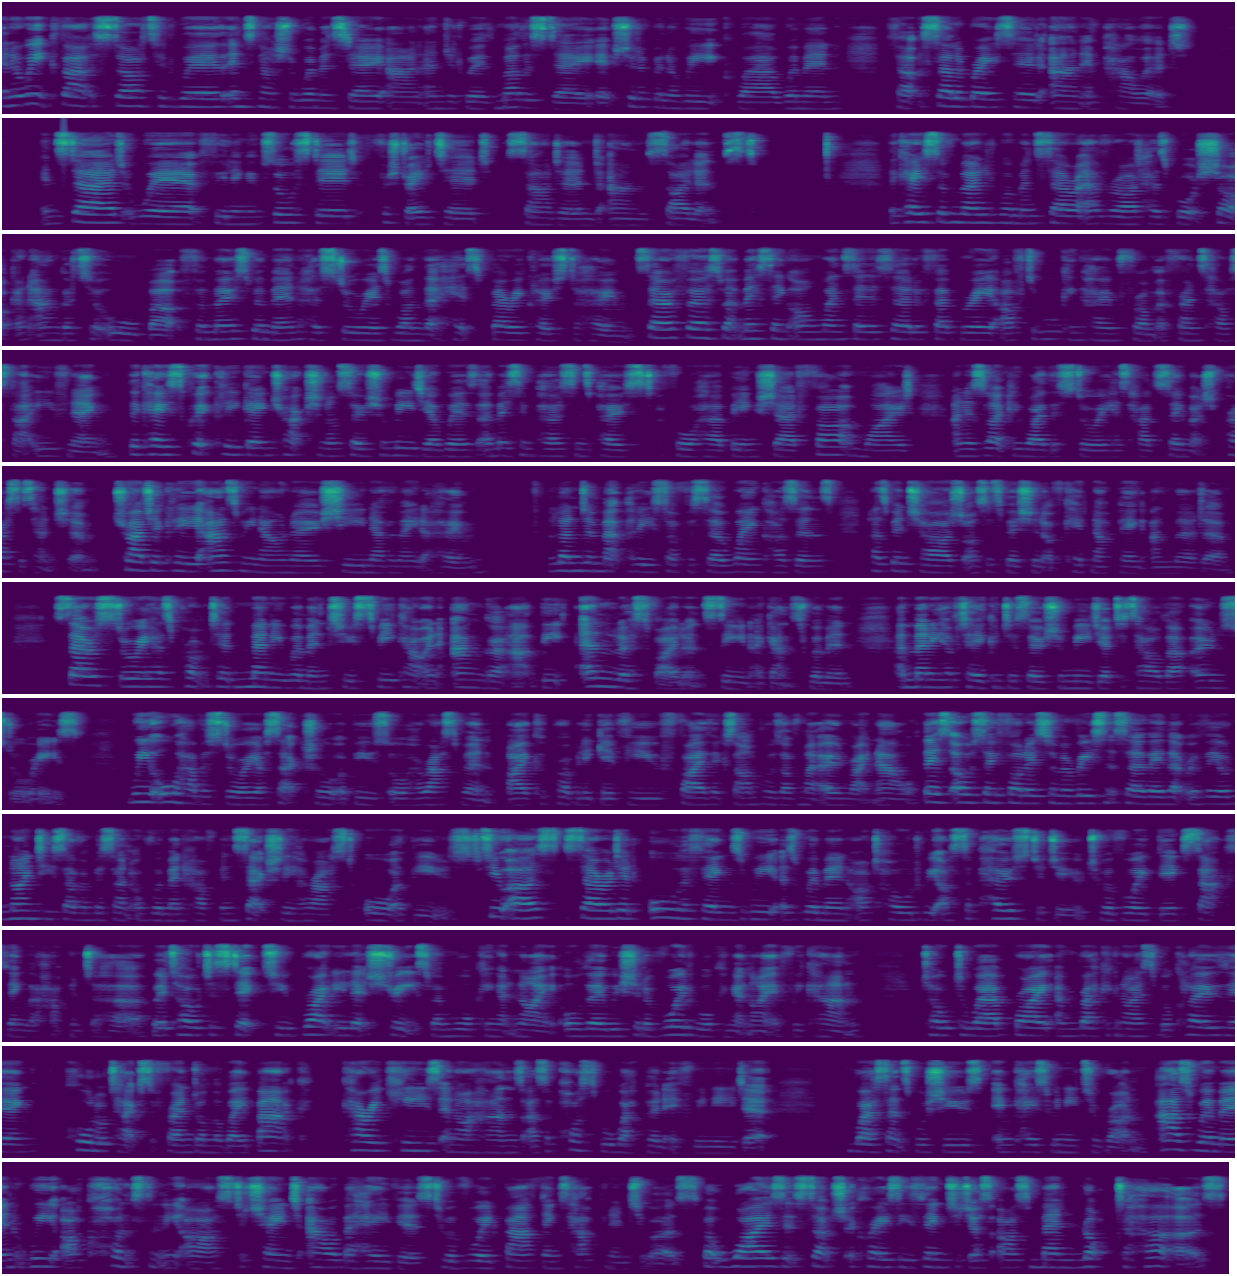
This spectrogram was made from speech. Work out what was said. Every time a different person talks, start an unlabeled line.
In a week that started with International Women's Day and ended with Mother's Day, it should have been a week where women felt celebrated and empowered. Instead, we're feeling exhausted, frustrated, saddened, and silenced. The case of murdered woman Sarah Everard has brought shock and anger to all, but for most women, her story is one that hits very close to home. Sarah first went missing on Wednesday, the 3rd of February, after walking home from a friend's house that evening. The case quickly gained traction on social media, with a missing persons post for her being shared far and wide, and is likely why this story has had so much press attention. Tragically, as we now know, she never made it home. London Met Police officer Wayne Couzens has been charged on suspicion of kidnapping and murder. Sarah's story has prompted many women to speak out in anger at the endless violence seen against women, and many have taken to social media to tell their own stories. We all have a story of sexual abuse or harassment. I could probably give you five examples of my own right now. This also follows from a recent survey that revealed 97% of women have been sexually harassed or abused. To us, Sarah did all the things we as women are told we are supposed to do to avoid the exact thing that happened to her. We're told to stick to brightly lit streets when walking at night, although we should avoid walking at night if we can. Told to wear bright and recognisable clothing, call or text a friend on the way back, carry keys in our hands as a possible weapon if we need it, wear sensible shoes in case we need to run. As women, we are constantly asked to change our behaviours to avoid bad things happening to us. But why is it such a crazy thing to just ask men not to hurt us?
